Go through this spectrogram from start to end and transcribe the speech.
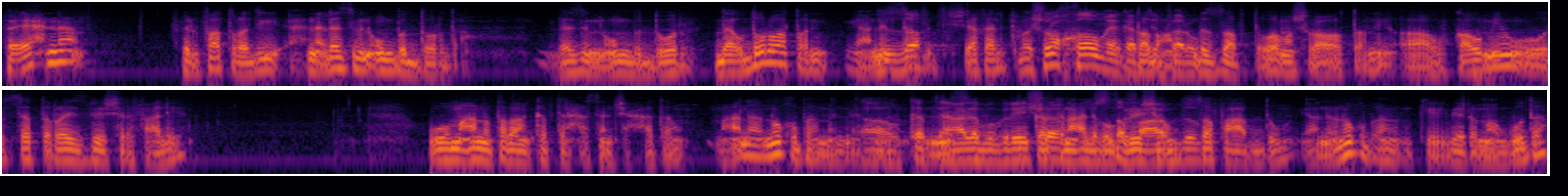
فإحنا في الفترة دي إحنا لازم نقوم بالدور ده لازم نقوم بالدور ده دور وطني يعني بالظبط. بتشتغل مشروع قومي يا كابتن فاروق بالظبط هو مشروع وطني أو قومي والسيادة الرئيس بيشرف عليه ومعانا طبعا كابتن حسن شحاتة معانا نخبة من آه الناس. علي أبو جريشة كابتن علي أبو جريشة عبده. ومصطفى عبده يعني نخبة كبيرة موجودة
